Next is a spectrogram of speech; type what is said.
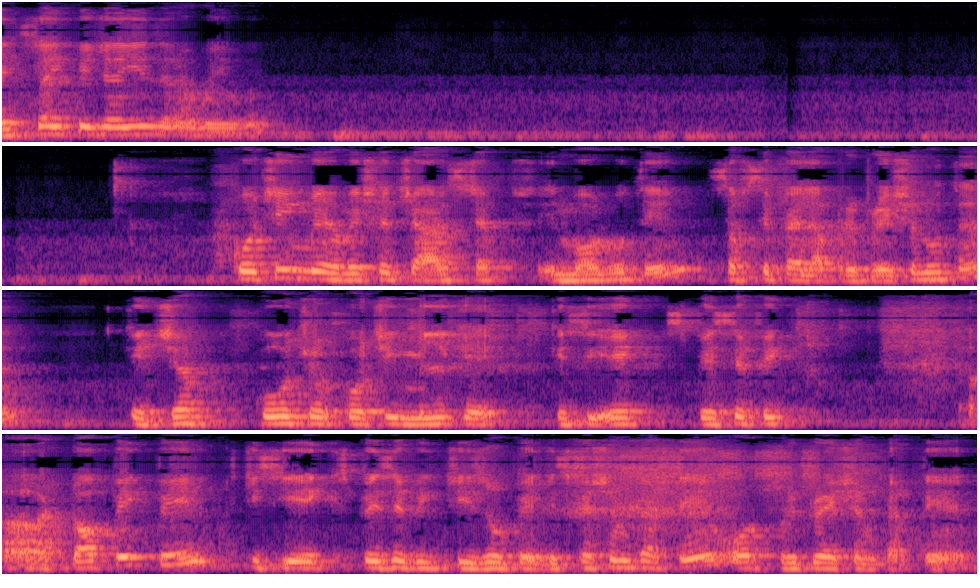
नेक्स्ट स्लाइड पे जाइए जरा हमें कोचिंग में हमेशा चार स्टेप इन्वॉल्व होते हैं। सबसे पहला प्रिपरेशन होता है। कि जब कोच और कोचिंग मिलके किसी एक स्पेसिफिक टॉपिक पे, किसी एक स्पेसिफिक चीज़ों पे डिस्कशन करते हैं और प्रिपरेशन करते हैं।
